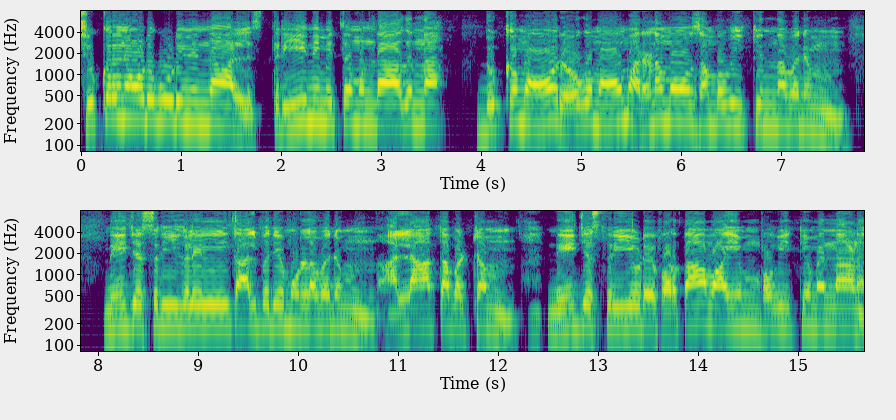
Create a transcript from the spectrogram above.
ശുക്രനോടുകൂടി നിന്നാൽ സ്ത്രീ നിമിത്തമുണ്ടാകുന്ന ദുഃഖമോ രോഗമോ മരണമോ സംഭവിക്കുന്നവനും നീചസ്ത്രീകളിൽ താല്പര്യമുള്ളവനും അല്ലാത്ത പക്ഷം നീചസ്ത്രീയുടെ ഭർത്താവായും ഭവിക്കുമെന്നാണ്.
